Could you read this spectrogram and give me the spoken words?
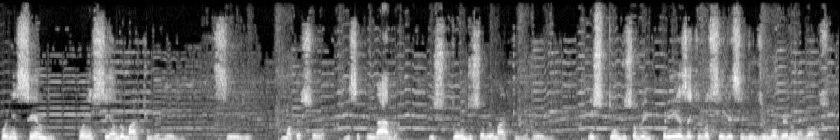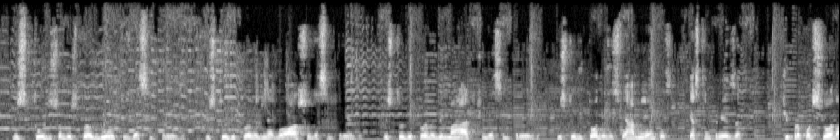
Conhecendo, conhecendo o marketing de rede. Seja uma pessoa disciplinada. Estude sobre o marketing de rede. Estude sobre a empresa que você decidiu desenvolver no negócio. Estude sobre os produtos dessa empresa estude o plano de negócio dessa empresa, estude o plano de marketing dessa empresa, estude todas as ferramentas que esta empresa te proporciona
